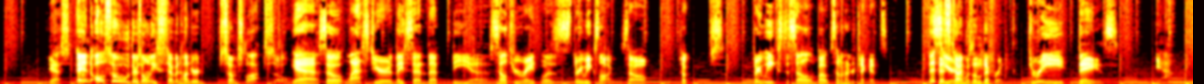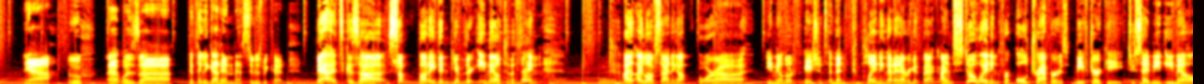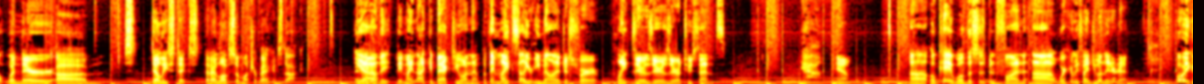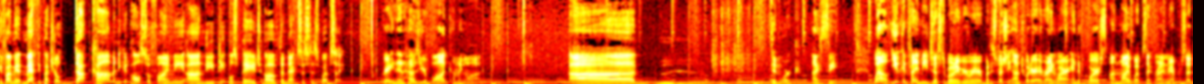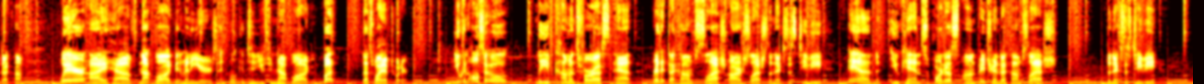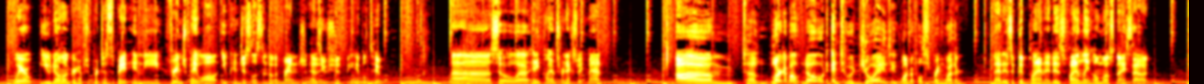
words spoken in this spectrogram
Yes, and also there's only 700 some slots. So Yeah. So last year they said that the uh, sell-through rate was three weeks long. So took three weeks to sell about 700 tickets. This, this year, time was a little different. Three days. Yeah. Yeah. Oof. That was uh good thing we got in as soon as we could. Yeah, it's because uh, somebody didn't give their email to the thing. I, I love signing up for uh, email notifications and then complaining that I never get it back. I am still waiting for Old Trappers Beef Jerky to send me an email when their um, deli sticks that I love so much are back in stock. They yeah, don't. they, they might not get back to you on that, but they might sell your email address for 0.0002 cents. yeah. Yeah. Uh, okay, well, this has been fun. Uh, where can we find you on the internet? Oh, you can find me at MatthewPetrol.com, and you can also find me on the People's page of the Nexus's website. Great. And how's your blog coming along? Uh, mm, didn't work. I see. Well, you can find me just about everywhere, but especially on Twitter at RyanWire and, of course, on my website, RyanRampersad.com, where I have not blogged in many years and will continue to not blog. But that's why I have Twitter. You can also leave comments for us at reddit.com slash r slash the nexus tv and you can support us on patreon.com slash the nexus tv where you no longer have to participate in the fringe paywall you can just listen to the fringe as you should be able to uh so uh any plans for next week matt Um, to learn about Node and to enjoy the wonderful spring weather. that is a good plan it is finally almost nice out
